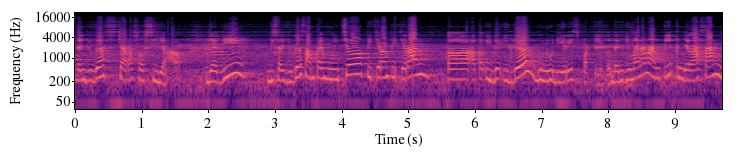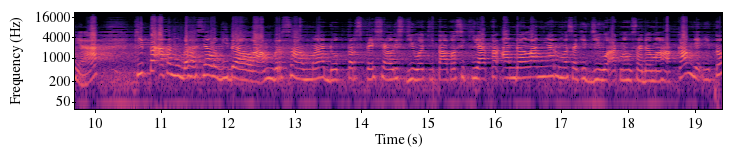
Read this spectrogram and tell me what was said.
dan juga secara sosial. Jadi bisa juga sampai muncul pikiran-pikiran uh, atau ide-ide bunuh diri seperti itu. Dan gimana nanti penjelasannya? Kita akan membahasnya lebih dalam bersama dokter spesialis jiwa kita atau psikiater andalannya Rumah Sakit Jiwa Atma Husada Mahakam yaitu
